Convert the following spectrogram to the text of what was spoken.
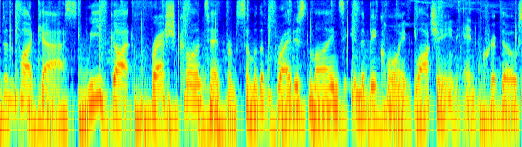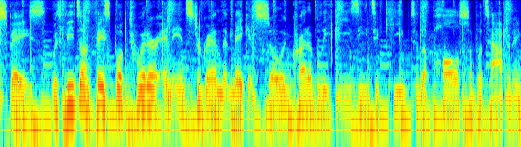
to the podcast. We've got fresh content from some of the brightest minds in the Bitcoin, blockchain, and crypto space, with feeds on Facebook, Twitter, and Instagram that make it so incredibly easy to keep to the pulse of what's happening.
